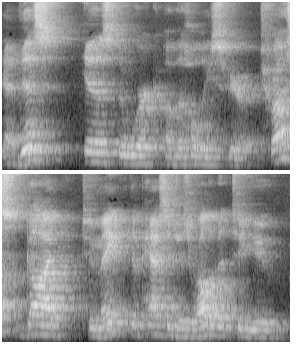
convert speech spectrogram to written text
that this is the work of the Holy Spirit. Trust God to make the passages relevant to you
